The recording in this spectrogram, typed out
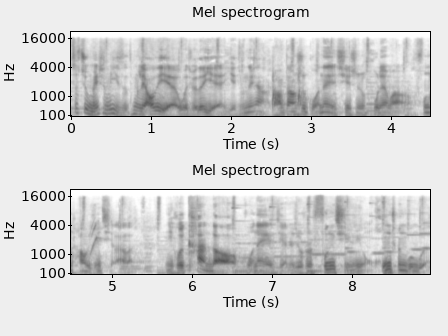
这就没什么意思。他们聊的也，我觉得也也就那样。然后当时国内其实互联网风潮已经起来了，你会看到国内简直就是风起云涌、红尘滚滚。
